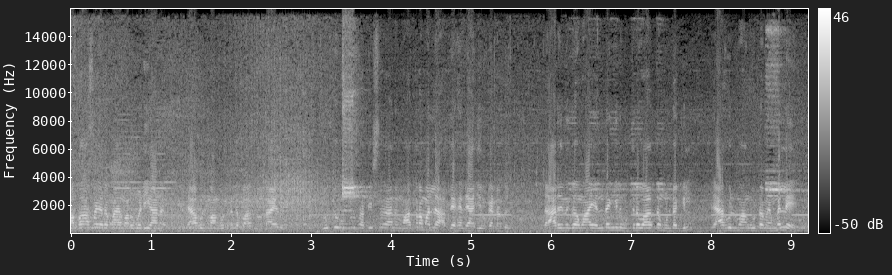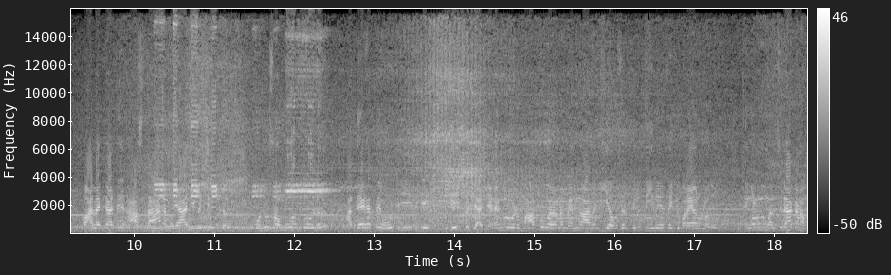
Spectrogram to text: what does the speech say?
ആഭാസകരമായ മറുപടിയാണ് രാഹുൽ മാങ്കൂട്ടത്തിന്റെ ഭാഗത്തുനിന്നുണ്ടായത്. യൂത്ത് കോൺഗ്രസ് അധ്യക്ഷസ്ഥാനം മാത്രമല്ല അദ്ദേഹം രാജിവെക്കേണ്ടത്. ധാർമ്മികമായ എന്തെങ്കിലും ഉത്തരവാദിത്തമുണ്ടെങ്കിൽ Rahul Mankoottam M L A പാലക്കാട്ട് ആ സ്ഥാനം രാജിവെച്ചുകൊണ്ട് പൊതുസമൂഹത്തോട് അദ്ദേഹത്തെ വോട്ട് ചെയ്ത് വിജയിപ്പിച്ച ജനങ്ങളോട് മാപ്പ് പറയണം എന്നാണ് ഈ അവസരത്തിൽ ഡിവൈഎഫ്ഐക്ക് പറയാനുള്ളത്. നിങ്ങളൊന്ന് മനസ്സിലാക്കണം.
